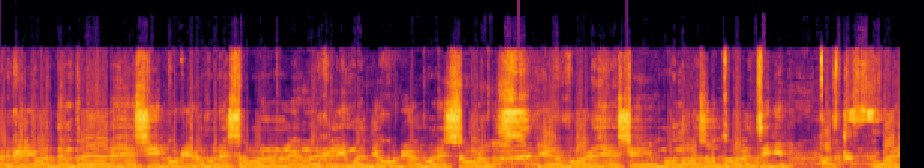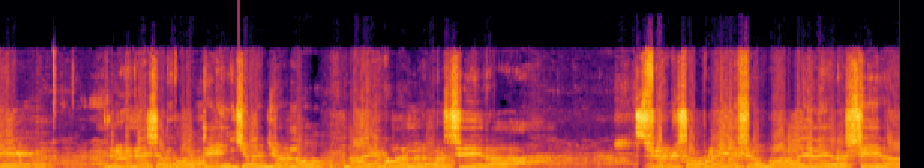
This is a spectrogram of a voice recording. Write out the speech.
నకిలీ మద్యం తయారు చేసి కుటీర పరిశ్రమలు నకిలీ మధ్య కుటీర పరిశ్రమలు ఏర్పాటు చేసి మంగళసూత్రాలు తెగి పక్కగానే తెలుగుదేశం పార్టీ ఇన్ఛార్జీలను నాయకులను మీరు అరెస్ట్ చేయరా? స్పిరిట్ సప్లై చేసిన బాలాజీని అరెస్ట్ చేయరా?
